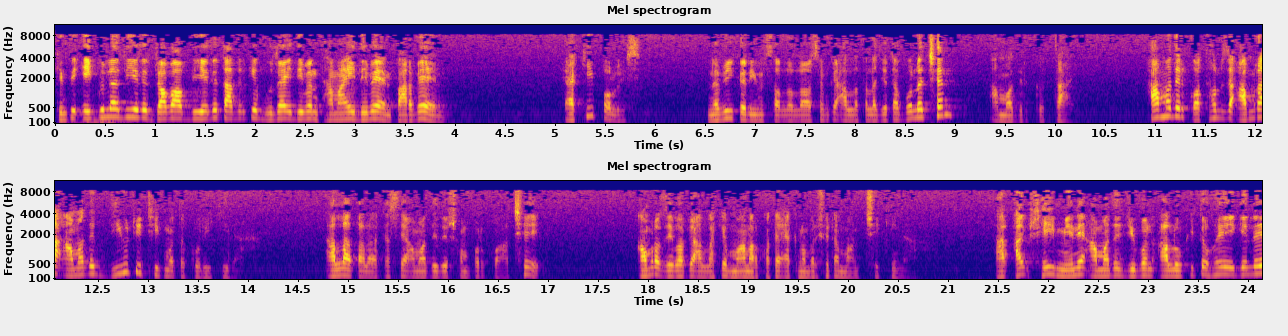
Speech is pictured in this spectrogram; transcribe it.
কিন্তু এগুলা দিয়ে জবাব দিয়ে তাদেরকে বুঝাই দিবেন, থামাই দিবেন, পারবেন? একই পলিসি নবী করিম সাল্লামকে আল্লাহ তালা যেটা বলেছেন আমাদেরকে তাই। আমাদের কথা হলো যে আমরা আমাদের ডিউটি ঠিক মতো করি কিনা। আল্লাহ তালার কাছে আমাদের সম্পর্ক আছে আমরা যেভাবে আল্লাহকে মানার কথা এক নম্বর সেটা মানছে কিনা। আর সেই মেনে আমাদের জীবন আলোকিত হয়ে গেলে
